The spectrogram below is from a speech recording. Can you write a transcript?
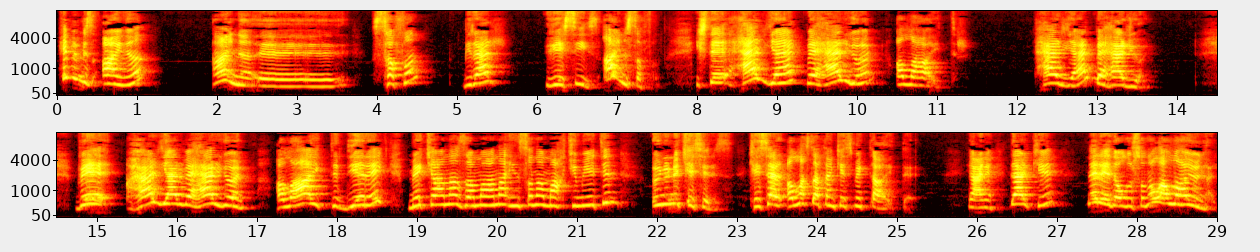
Hepimiz aynı, aynı e, safın birer üyesiyiz. Aynı safın. İşte her yer ve her yön Allah'a aittir. Her yer ve her yön. ve her yer ve her yön Allah'a aittir diyerek mekana, zamana, insana mahkumiyetin önünü keseriz. Keser. Allah zaten kesmekte aitte. Yani der ki nerede olursan ol Allah'a yönel.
